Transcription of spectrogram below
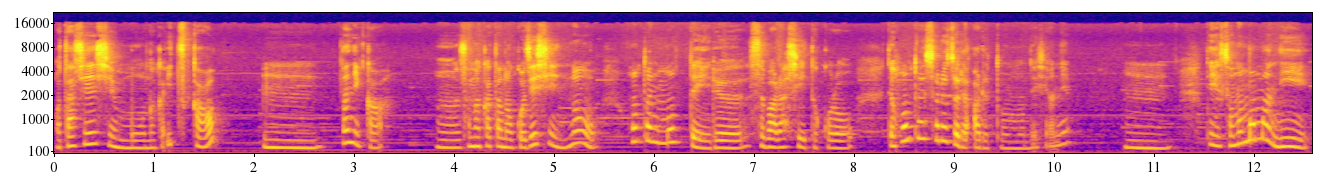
私自身もなんかいつかうん何かうんその方のご自身の本当に持っている素晴らしいところで本当にそれぞれあると思うんですよね。うん、でそのままに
